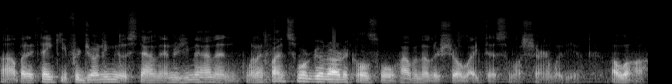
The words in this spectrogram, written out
Uh, but I thank you for joining me with Stan the Energy Man, and when I find some more good articles, we'll have another show like this, and I'll share them with you. Aloha.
